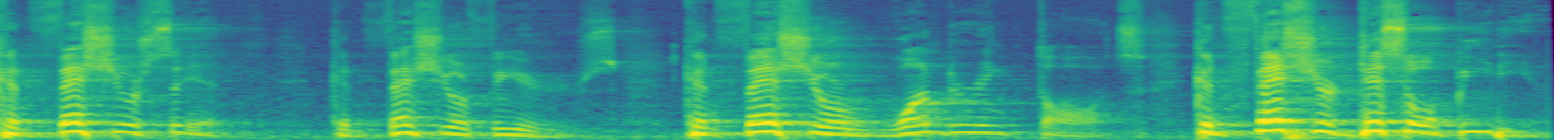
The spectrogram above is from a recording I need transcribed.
Confess your sin. Confess your fears. Confess your wandering thoughts. Confess your disobedience.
